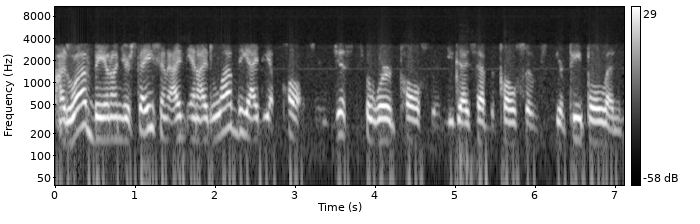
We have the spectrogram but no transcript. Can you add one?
I love being on your station, I, and I love the idea of pulse. Just the word pulse. That you guys have the pulse of your people, and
